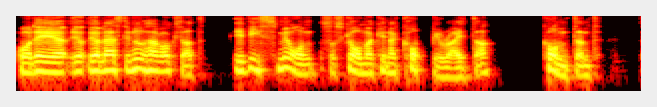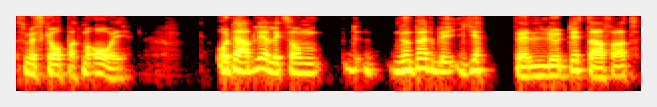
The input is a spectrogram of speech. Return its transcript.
Och det jag, jag läste nu här också att i viss mån så ska man kunna copyrighta content som är skapat med AI. Och där blir det liksom, nu börjar det bli jätteluddigt därför att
